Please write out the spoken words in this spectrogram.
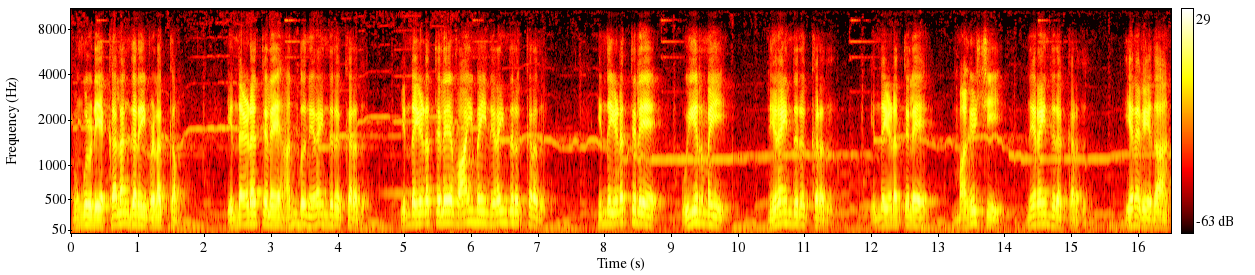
உங்களுடைய கலங்கரை விளக்கம். இந்த இடத்திலே அன்பு நிறைந்திருக்கிறது. இந்த இடத்திலே வாய்மை நிறைந்திருக்கிறது. இந்த இடத்திலே உயிர்மை நிறைந்திருக்கிறது. இந்த இடத்திலே மகிழ்ச்சி நிறைந்திருக்கிறது. எனவேதான்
